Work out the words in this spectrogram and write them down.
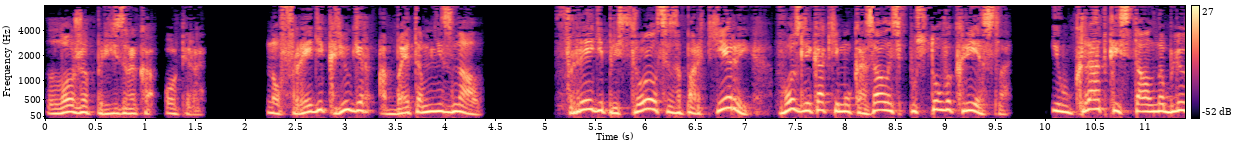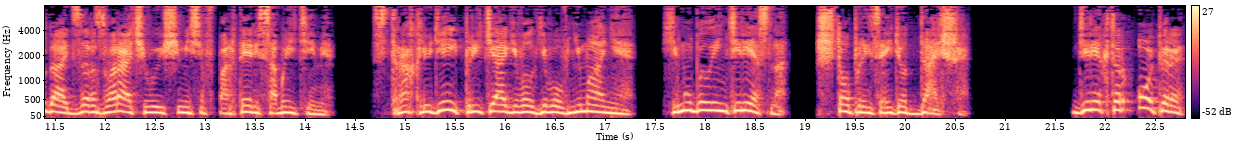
Ложа призрака оперы. Но Фредди Крюгер об этом не знал. Фредди пристроился за портьерой возле, как ему казалось, пустого кресла и украдкой стал наблюдать за разворачивающимися в портере событиями. Страх людей притягивал его внимание. Ему было интересно, что произойдет дальше. Директор оперы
